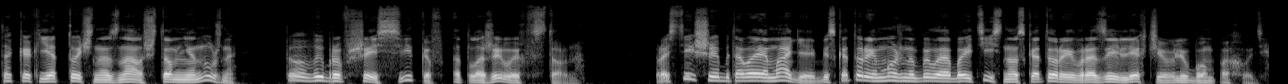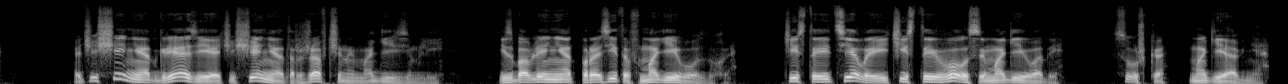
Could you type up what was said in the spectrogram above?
Так как я точно знал, что мне нужно, то, выбрав шесть свитков, отложил их в сторону. Простейшая бытовая магия, без которой можно было обойтись, но с которой в разы легче в любом походе. Очищение от грязи и очищение от ржавчины магии земли. Избавление от паразитов магии воздуха. Чистое тело и чистые волосы магии воды. Сушка магии огня.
